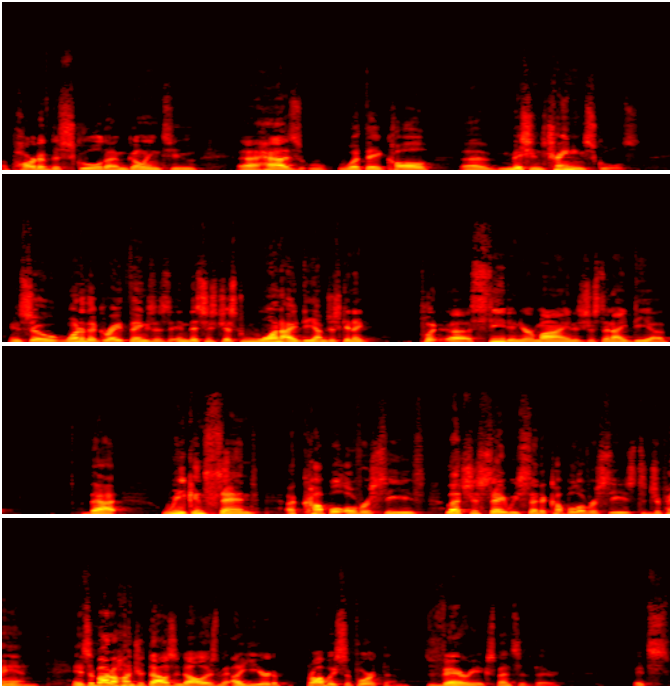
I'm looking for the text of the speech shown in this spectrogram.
a part of the school that I'm going to uh, has what they call uh, mission training schools. And so, one of the great things is, and this is just one idea, I'm just going to put a seed in your mind is just an idea that we can send a couple overseas. Let's just say we send a couple overseas to Japan. And it's about $100,000 a year to probably support them. It's very expensive there. It's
